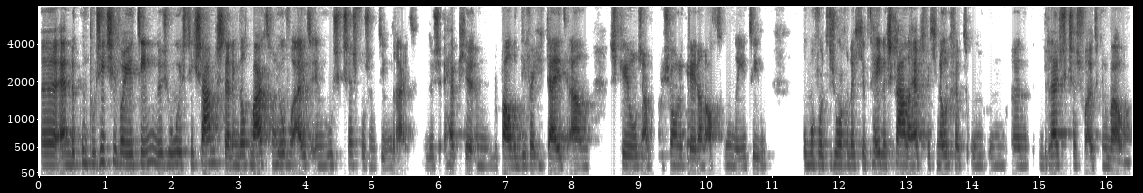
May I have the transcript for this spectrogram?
En de compositie van je team, dus hoe is die samenstelling, dat maakt gewoon heel veel uit in hoe succesvol zo'n team draait. Dus heb je een bepaalde diversiteit aan skills, aan persoonlijkheden, aan de achtergronden in je team, om ervoor te zorgen dat je het hele scala hebt wat je nodig hebt om, om een bedrijf succesvol uit te kunnen bouwen.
